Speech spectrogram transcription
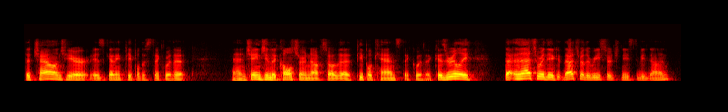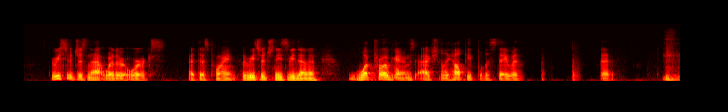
The challenge here is getting people to stick with it and changing the culture enough so that people can stick with it. Because really, that, and that's where the that's where the research needs to be done. The research is not whether it works at this point. The research needs to be done on what programs actually help people to stay with it. Mm-hmm.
